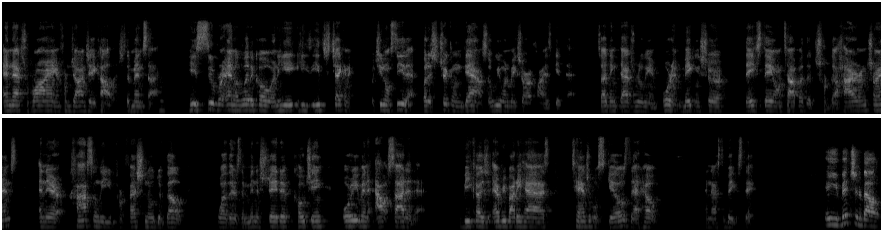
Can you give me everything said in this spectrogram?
and that's Ryan from John Jay College, the men's side. Hmm. He's super analytical and he he's, he's checking it, but you don't see that. But it's trickling down, so we want to make sure our clients get that. So I think that's really important, making sure they stay on top of the, the hiring trends and they're constantly professional developing, whether it's administrative, coaching, or even outside of that, because everybody has tangible skills that help. And that's the biggest thing. Yeah, you mentioned about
